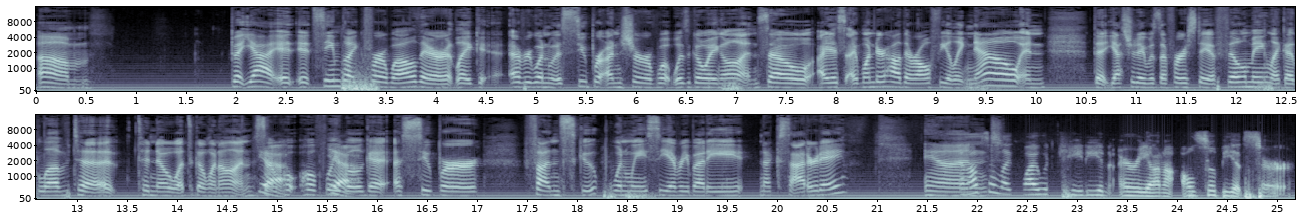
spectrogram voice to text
Um but yeah, it, it seemed like for a while there, like everyone was super unsure of what was going on. So I just I wonder how they're all feeling now, and that yesterday was the first day of filming. Like I'd love to to know what's going on. So Yeah. ho- hopefully Yeah. we'll get a super fun scoop when we see everybody next Saturday. And, And also, like, why would Katie and Ariana also be at SUR?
